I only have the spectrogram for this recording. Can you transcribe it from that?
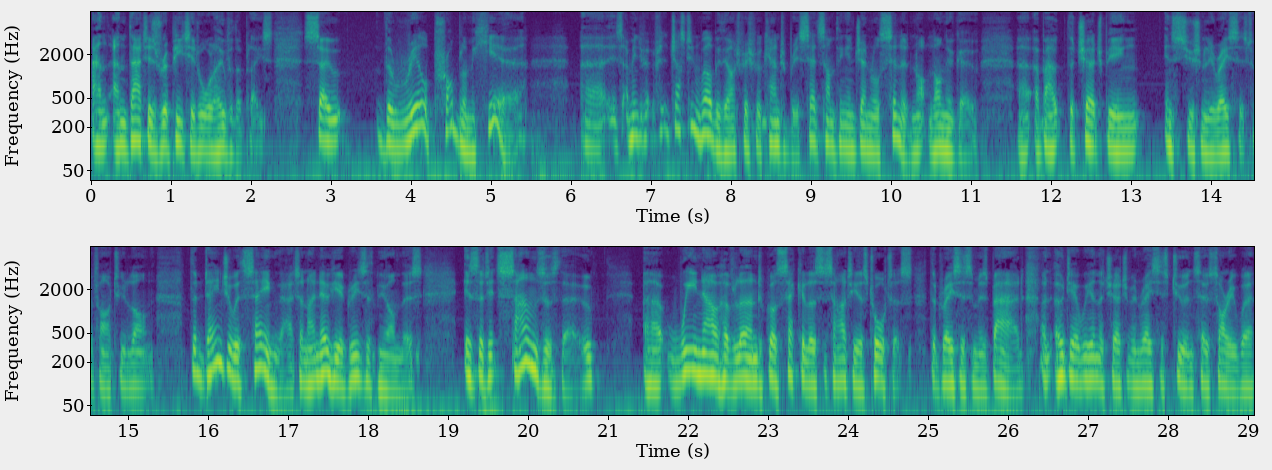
and and that is repeated all over the place. So the real problem here. Uh, is, I mean, Justin Welby, the Archbishop of Canterbury, said something in General Synod not long ago uh, about the church being institutionally racist for far too long. The danger with saying that, and I know he agrees with me on this, is that it sounds as though uh, we now have learned, because secular society has taught us that racism is bad, and oh dear, we in the church have been racist too, and so sorry, we're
